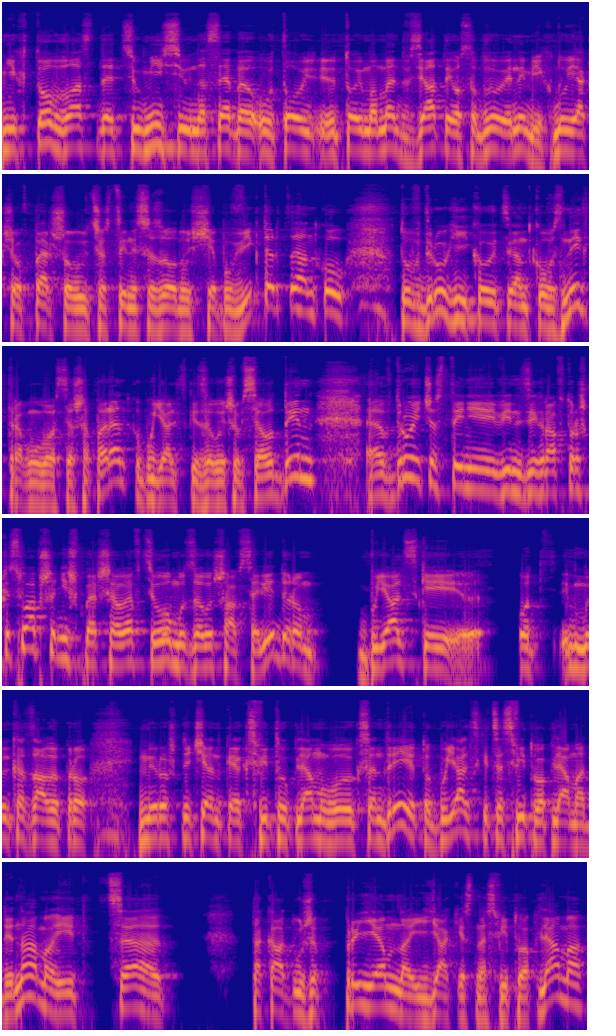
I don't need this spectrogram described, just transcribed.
Ніхто, власне, цю місію на себе у той той момент взяти особливо не міг. Ну, якщо в першій частині сезону ще був Віктор Циганков, то в другій, коли Циганков зник, травмувався Шапаренко, Буяльський залишився один. Е, в другій частині він зіграв трошки слабше, ніж перший, але в цілому залишався лідером. Буяльський От ми казали про Мірошниченка як світлу пляму в Олександрії, то Буяльський це світла пляма Динамо, і це така дуже приємна і якісна світла пляма.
